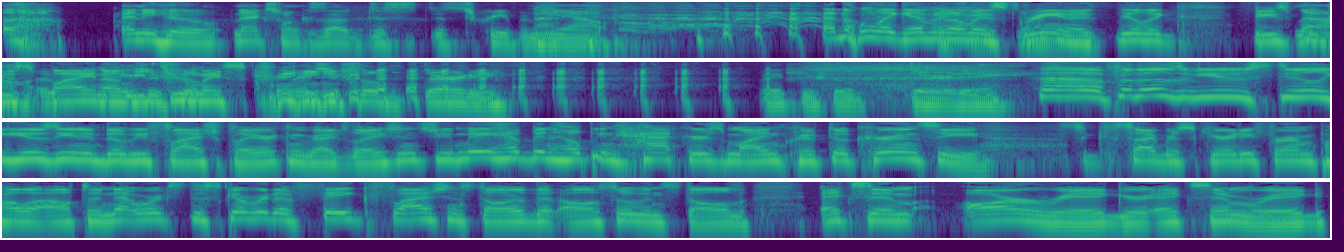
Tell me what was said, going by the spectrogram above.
ugh. anywho, next one because I just it's creeping me out. I don't like having it on my screen. I feel like Facebook no, is spying on me through feel, my screen. Makes me feel dirty. makes me feel dirty. Uh, for those of you still using Adobe Flash Player, congratulations. You may have been helping hackers mine cryptocurrency. Cybersecurity firm Palo Alto Networks discovered a fake Flash installer that also installed XMR Rig or XM Rig,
